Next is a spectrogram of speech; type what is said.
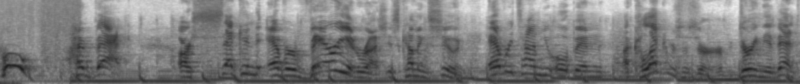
Whew! I'm back! Our second ever variant rush is coming soon. Every time you open a collector's reserve during the event,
